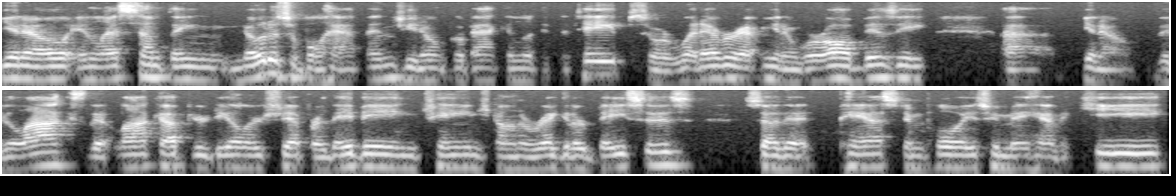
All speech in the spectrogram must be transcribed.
you know, unless something noticeable happens, you don't go back and look at the tapes or whatever. You know, we're all busy. Uh, you know, the locks that lock up your dealership, are they being changed on a regular basis so that past employees who may have a key,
